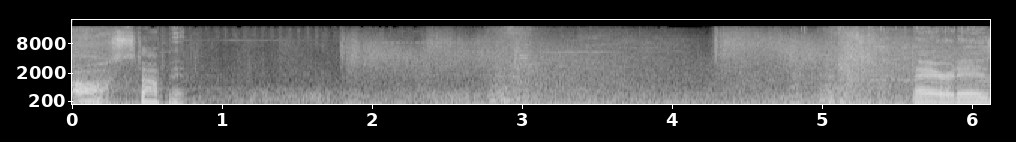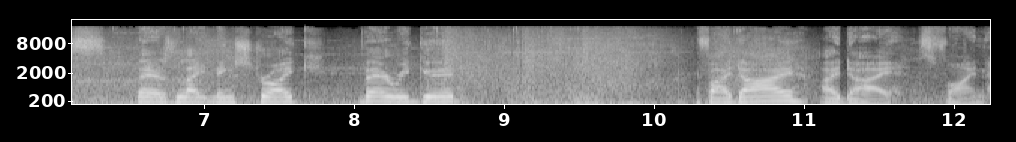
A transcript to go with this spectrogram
Oh, stop it. There it is. There's lightning strike. Very good. If I die, I die. It's fine.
